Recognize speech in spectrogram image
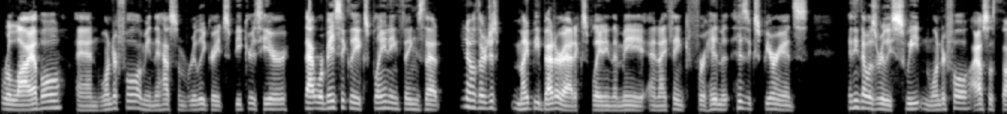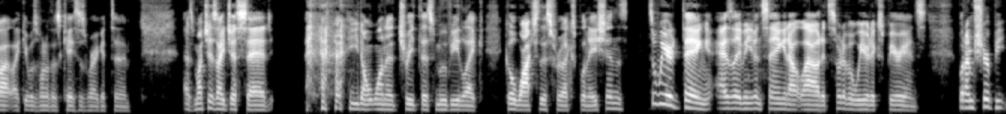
reliable and wonderful. I mean, they have some really great speakers here that were basically explaining things that, you know, they're just might be better at explaining than me. And I think for him, his experience, I think that was really sweet and wonderful. I also thought like it was one of those cases where I get to, as much as I just said, you don't want to treat this movie like go watch this for explanations. It's a weird thing. As I'm even saying it out loud, it's sort of a weird experience but I'm sure pe-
